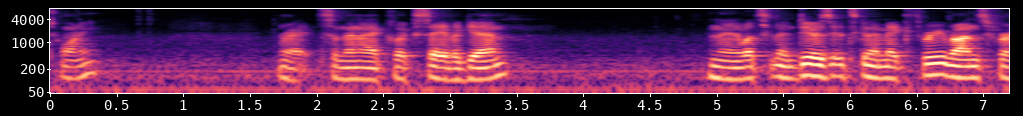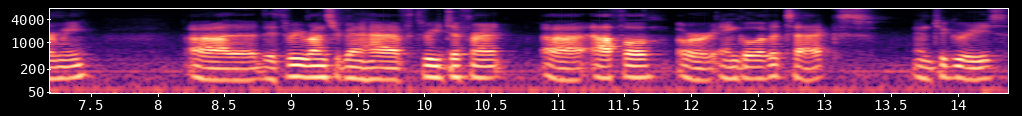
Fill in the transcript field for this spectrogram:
20. Right, so then I click save again. And then what's going to do is it's going to make three runs for me. Uh, the, the three runs are going to have three different uh, alpha or angle of attacks in degrees.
